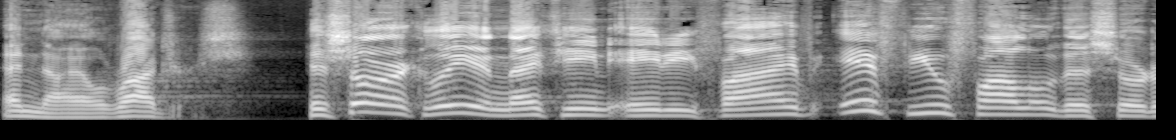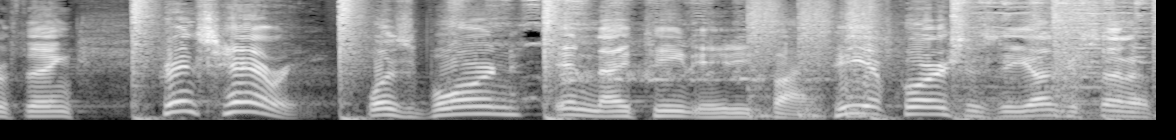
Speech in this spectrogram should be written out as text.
and Nile Rodgers. Historically, in 1985, if you follow this sort of thing, Prince Harry was born in 1985. He, of course, is the youngest son of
